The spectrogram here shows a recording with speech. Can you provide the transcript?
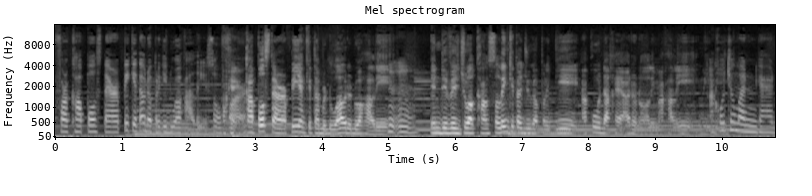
for couples therapy kita udah pergi dua kali so Oke, far. couples therapy yang kita berdua udah dua kali. Mm-mm. Individual counseling kita juga pergi. Aku udah kayak I don't know lima kali. maybe. Aku cuman kayak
